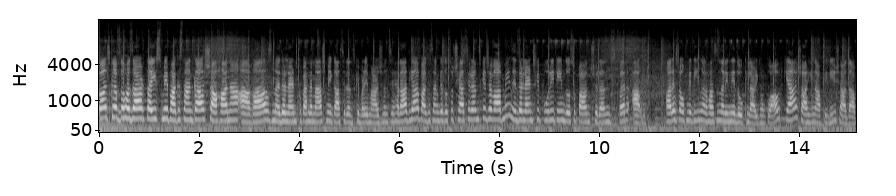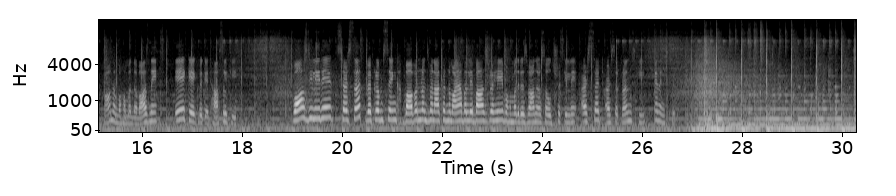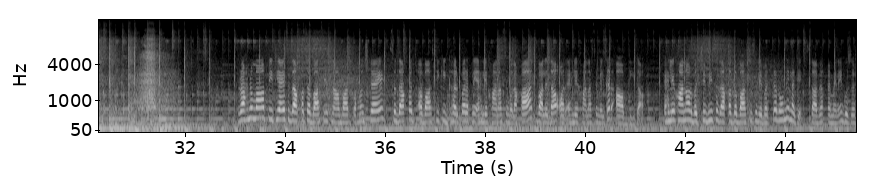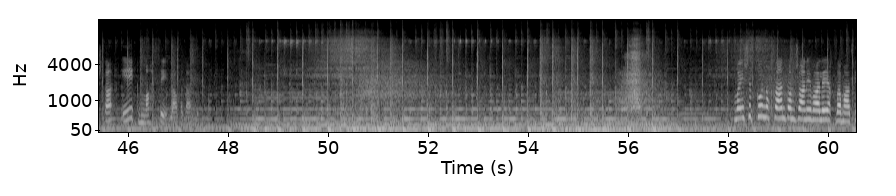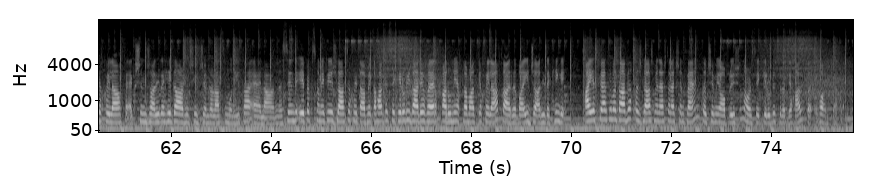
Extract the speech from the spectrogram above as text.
World cup 2023 में पाकिस्तान का शाहाना आगाज़। नीदरलैंड्स को पहले मैच में इक्यासी रन के बड़े मार्जिन से हरा दिया। पाकिस्तान के दो रन के जवाब में नीदरलैंड्स की पूरी टीम 205 रन पर आउट। हारिस रऊफ ने तीन और हसन अली ने दो खिलाड़ियों को आउट किया। शाहीन आफरीदी शादाब खान और मोहम्मद नवाज़ ने एक एक विकेट हासिल की। वॉस डिली ने सड़सठ विक्रम सिंह बावन रन बनाकर नुमाया बल्लेबाज रहे। मोहम्मद रिजवान और सऊद शकील ने अड़सठ अड़सठ रन की इनिंग्स खेली। रहनुमा पीटीआई सदाकत अब्बासी इस्लामाबाद पहुँच गए। सदाकत अब्बासी की घर पर अपने अहल खाना से मुलाकात, वालदा और अहल खाना से मिलकर आप दीदा। अहल खाना और बच्चे भी सदाकत अब्बासी से लिपट कर रोने लगे। सबक एम एन गुजशत एक माह से लापता थे। मीशत को नुकसान पहुँचाने वाले इकदाम के खिलाफ एक्शन जारी रहेगा। Army chief general Asim Munir का ऐलान। सिंध एपेक्स कमेटी अजलास खिताब में कहा कि सिक्योरिटी इदारे गैर कानूनी इकदाम के खिलाफ कार्रवाई जारी रखेंगे। आई एस पी आर के मुताबिक अजलास में नेशनल एक्शन प्लान कच्चे में ऑपरेशन और सिक्योरिटी सूरत हाल पर गौर किया गया।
